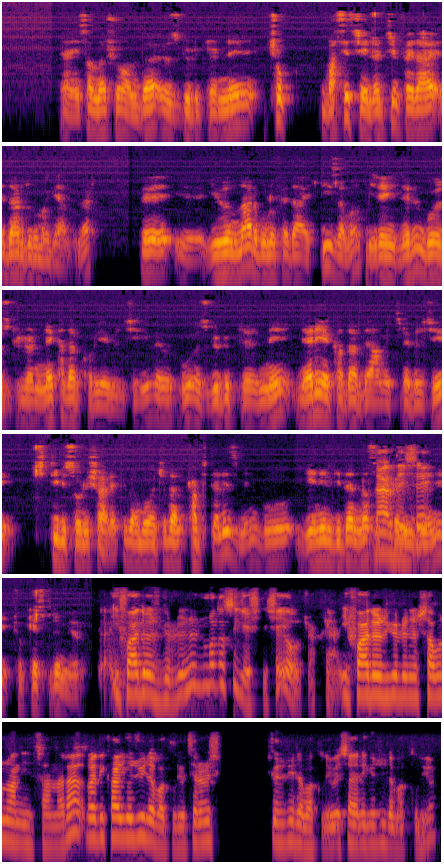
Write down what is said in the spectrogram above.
Yani insanlar şu anda özgürlüklerini çok basit şeyler için feda eder duruma geldiler. Ve e, yığınlar bunu feda ettiği zaman bireylerin bu özgürlüklerini ne kadar koruyabileceği ve bu özgürlüklerini nereye kadar devam ettirebileceği ciddi bir soru işareti. Ben bu açıdan kapitalizmin bu yenilgiden nasıl Neredeyse çıkabileceğini çok kestiremiyorum. İfade özgürlüğünün modası geçti. Şey olacak yani ifade özgürlüğünü savunan insanlara radikal gözüyle bakılıyor, terörist gözüyle bakılıyor vesaire gözüyle bakılıyor.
